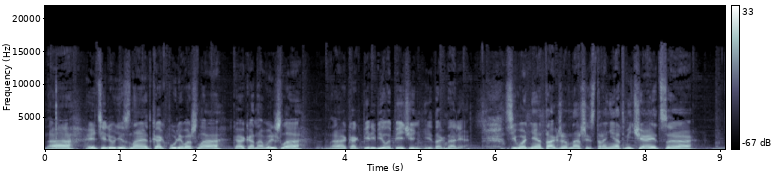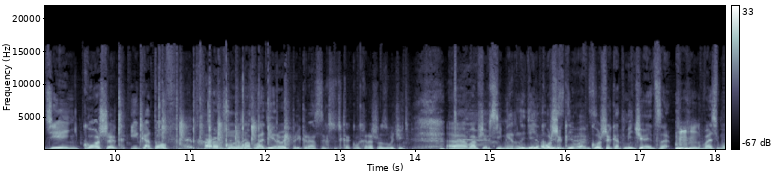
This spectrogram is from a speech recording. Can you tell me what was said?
Да, эти люди знают, как пуля вошла, как она вышла, да, как перебила печень и так далее. Сегодня также в нашей стране отмечается День кошек и котов. Это хороший Будем праздник. аплодировать прекрасно. Кстати, как вы хорошо звучите. А, вообще, Всемирный день кошек, кошек отмечается 8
